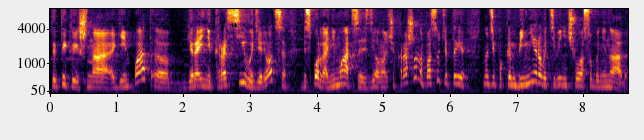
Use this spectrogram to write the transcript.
ты тыкаешь на геймпад, э, героиня красиво дерется, бесспорно, анимация сделана очень хорошо, но по сути ты, ну, типа, комбинировать тебе ничего особо не надо.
